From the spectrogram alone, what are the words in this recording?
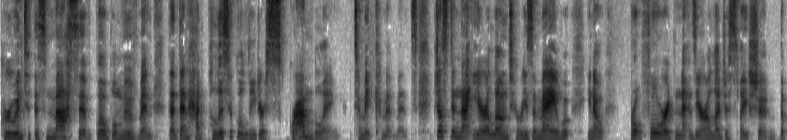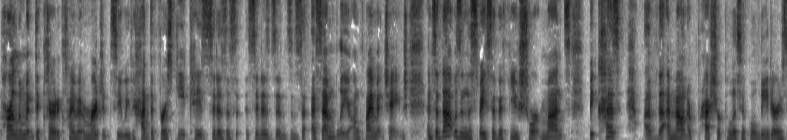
grew into this massive global movement that then had political leaders scrambling to make commitments. Just in that year alone, Theresa May, you know, brought forward net zero legislation. The Parliament declared a climate emergency. We've had the first UK Citizens, Citizens Assembly on climate change. And so that was in the space of a few short months because of the amount of pressure political leaders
